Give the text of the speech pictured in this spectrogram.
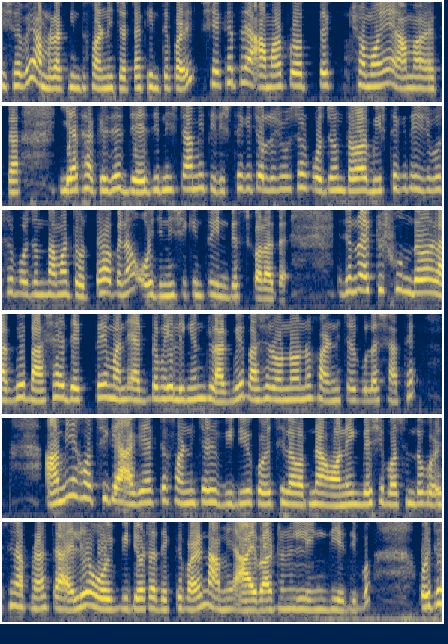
হিসেবে আমরা কিন্তু ফার্নিচারটা কিনতে পারি। সেক্ষেত্রে আমার প্রত্যেক সময়ে আমার একটা ইয়া থাকে যে, যে জিনিসটা আমি ৩০ থেকে ৪০ বছর পর্যন্ত বা ২০ থেকে ৩০ বছর পর্যন্ত আমার ধরতে হবে না, ওই জিনিসই কিন্তু ইনভেস্ট করা যায়। এজন্য একটু সুন্দরও লাগবে, বাসায় দেখতে মানে একদম এলিগেন্ট লাগবে বাসার অন্য অন্য ফার্নিচারগুলোর সাথে। আমি হচ্ছে গিয়ে আগে একটা ফার্নিচারের ভিডিও করেছিলাম আপনারা অনেক বেশি পছন্দ করেছেন। আপনারা চাইলে ওই ভিডিওটা দেখতে পারেন। আমি আই বাটনে লিংক দিয়ে দিব। ওইটা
